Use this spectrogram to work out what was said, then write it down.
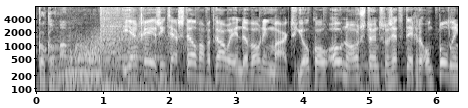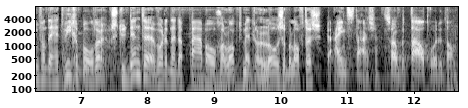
Kokkelman. ING ziet herstel van vertrouwen in de woningmarkt. Joko Ono steunt verzet tegen de ontpoldering van de Hedwiegepolder. Studenten worden naar de PABO gelokt met loze beloftes. De eindstage zou betaald worden dan.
